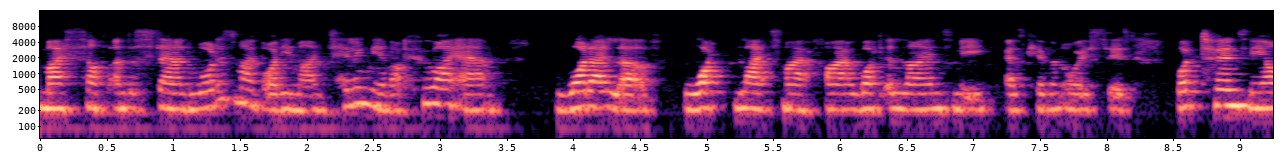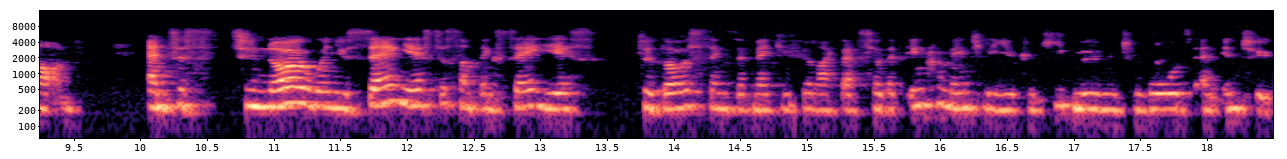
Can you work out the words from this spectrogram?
myself understand what is my body mind telling me about who I am, what I love, what lights my fire, what aligns me, as Kevin always says, what turns me on and to to know when you're saying yes to something say yes to those things that make you feel like that so that incrementally you can keep moving towards and into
